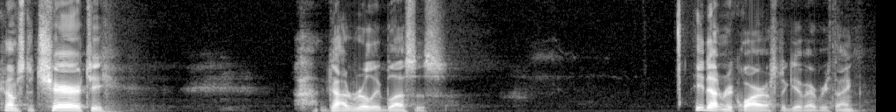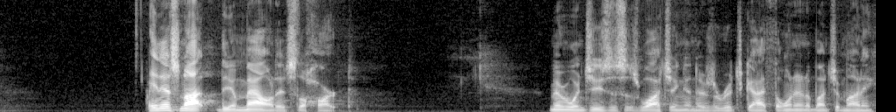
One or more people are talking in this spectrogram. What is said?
Comes to charity, God really blesses. He doesn't require us to give everything. And it's not the amount, it's the heart. Remember when Jesus is watching and there's a rich guy throwing in a bunch of money?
